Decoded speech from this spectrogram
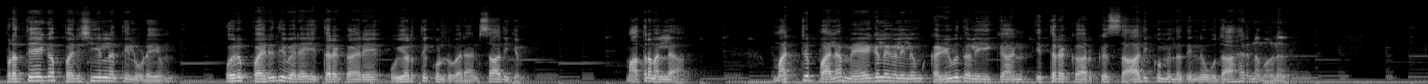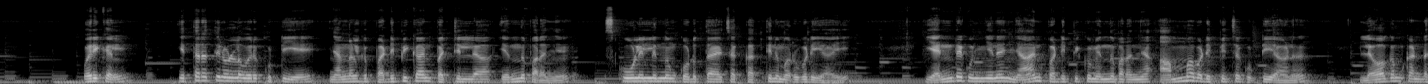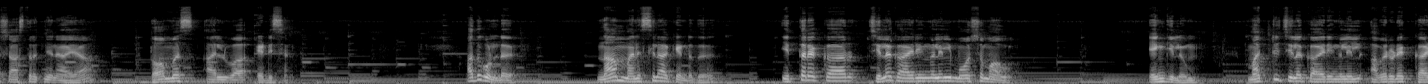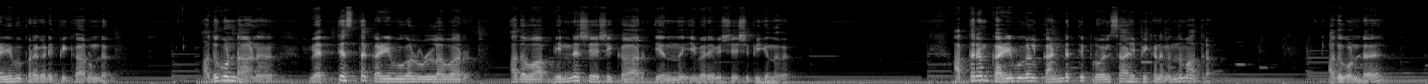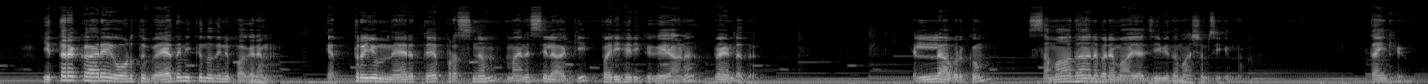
പ്രത്യേക പരിശീലനത്തിലൂടെയും ഒരു പരിധിവരെ ഇത്തരക്കാരെ ഉയർത്തിക്കൊണ്ടുവരാൻ സാധിക്കും. മാത്രമല്ല മറ്റ് പല മേഖലകളിലും കഴിവ് തെളിയിക്കാൻ ഇത്തരക്കാർക്ക് സാധിക്കുമെന്നതിന് ഉദാഹരണമാണ്. ഒരിക്കൽ ഇത്തരത്തിലുള്ള ഒരു കുട്ടിയെ ഞങ്ങൾക്ക് പഠിപ്പിക്കാൻ പറ്റില്ല എന്ന് പറഞ്ഞ് സ്കൂളിൽ നിന്നും കൊടുത്തയച്ച കത്തിന് മറുപടിയായി എന്റെ കുഞ്ഞിനെ ഞാൻ പഠിപ്പിക്കുമെന്ന് പറഞ്ഞ അമ്മ പഠിപ്പിച്ച കുട്ടിയാണ് ലോകം കണ്ട ശാസ്ത്രജ്ഞനായ തോമസ് ആൽവ എഡിസൺ. അതുകൊണ്ട് നാം മനസ്സിലാക്കേണ്ടത് ഇത്തരക്കാർ ചില കാര്യങ്ങളിൽ മോശമാവും. എങ്കിലും മറ്റു ചില കാര്യങ്ങളിൽ അവരുടെ കഴിവ് പ്രകടിപ്പിക്കാറുണ്ട്. അതുകൊണ്ടാണ് വ്യത്യസ്ത കഴിവുകളുള്ളവർ അഥവാ ഭിന്നശേഷിക്കാർ എന്ന് ഇവരെ വിശേഷിപ്പിക്കുന്നത്. അത്തരം കഴിവുകൾ കണ്ടെത്തി പ്രോത്സാഹിപ്പിക്കണമെന്ന് മാത്രം. അതുകൊണ്ട് ഇത്തരക്കാരെ ഓർത്ത് വേദനിക്കുന്നതിന് പകരം എത്രയും നേരത്തെ പ്രശ്നം മനസ്സിലാക്കി പരിഹരിക്കുകയാണ് വേണ്ടത്. എല്ലാവർക്കും സമാധാനപരമായ ജീവിതം ആശംസിക്കുന്നു. താങ്ക്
